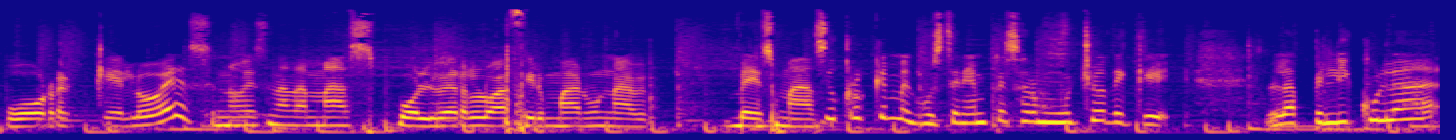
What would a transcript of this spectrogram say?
por qué lo es, no es nada más volverlo a afirmar una vez más. Yo creo que me gustaría empezar mucho de que la película,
